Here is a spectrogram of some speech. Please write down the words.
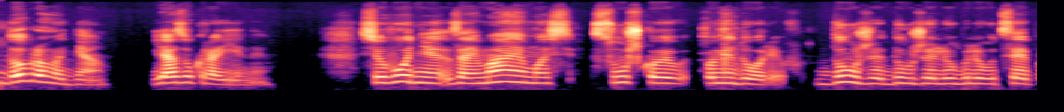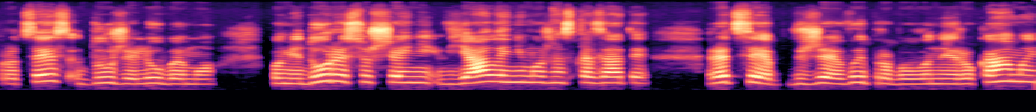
Доброго дня! Я з України. Сьогодні займаємось сушкою помідорів. Дуже-дуже люблю цей процес, дуже любимо помідори сушені, в'ялені, можна сказати. Рецепт вже випробуваний роками,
